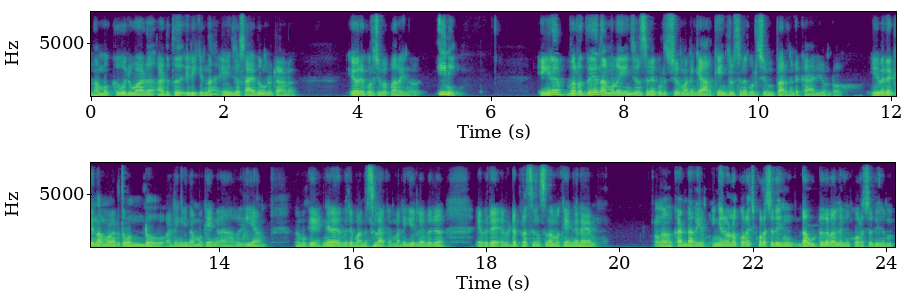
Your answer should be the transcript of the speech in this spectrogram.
നമുക്ക് ഒരുപാട് അടുത്ത് ഇരിക്കുന്ന ഏഞ്ചൽസ് ആയതുകൊണ്ടിട്ടാണ് ഇവരെക്കുറിച്ച് ഇപ്പോൾ പറയുന്നത്. ഇനി ഇങ്ങനെ വെറുതെ നമ്മൾ ഏഞ്ചൽസിനെ കുറിച്ചും അല്ലെങ്കിൽ ആർക്ക് ഏഞ്ചൽസിനെ കുറിച്ചും പറഞ്ഞിട്ട് കാര്യമുണ്ടോ? ഇവരൊക്കെ നമ്മുടെ അടുത്ത് ഉണ്ടോ? അല്ലെങ്കിൽ നമുക്ക് എങ്ങനെ അറിയാം? നമുക്ക് എങ്ങനെ ഇവരെ മനസ്സിലാക്കാം? അല്ലെങ്കിൽ ഇവർ ഇവരെ ഇവരുടെ പ്രസൻസ് നമുക്ക് എങ്ങനെ കണ്ടറിയാം? ഇങ്ങനെയുള്ള കുറച്ച് കുറച്ചധികം ഡൗട്ടുകൾ അല്ലെങ്കിൽ കുറച്ചധികം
